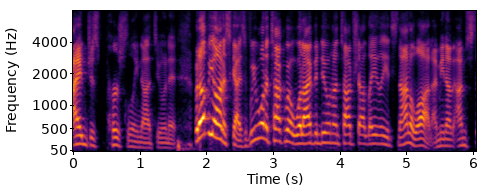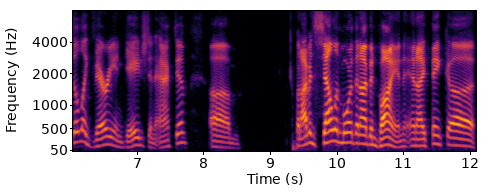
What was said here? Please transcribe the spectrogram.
I'm just personally not doing it. But I'll be honest, guys. If we want to talk about what I've been doing on Top Shot lately, it's not a lot. I mean, I'm, I'm still like very engaged and active. Um, but I've been selling more than I've been buying, and I think uh,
